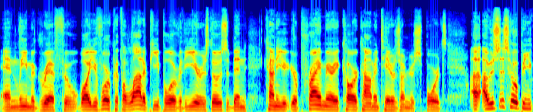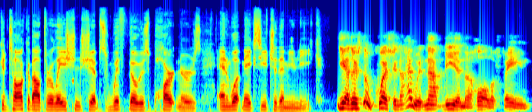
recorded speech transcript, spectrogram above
and Lee McGriff, who, while you've worked with a lot of people over the years, those have been kind of your, your primary color commentators on your sports. I, I was just hoping you could talk about the relationships with those partners and what makes each of them unique. Yeah, there's no question. I would not be in the Hall of Fame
